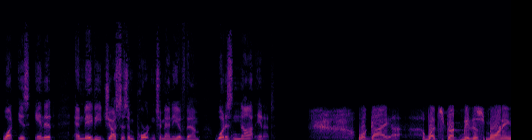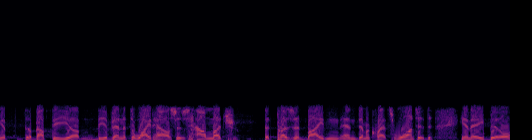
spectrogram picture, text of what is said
what is in it, and maybe just as important to many of them, what is not in it? Well, Guy, uh, what struck me this morning about the uh, the event at the White House is how much that President Biden and Democrats wanted in a bill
